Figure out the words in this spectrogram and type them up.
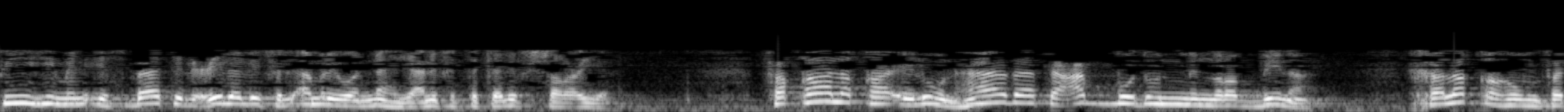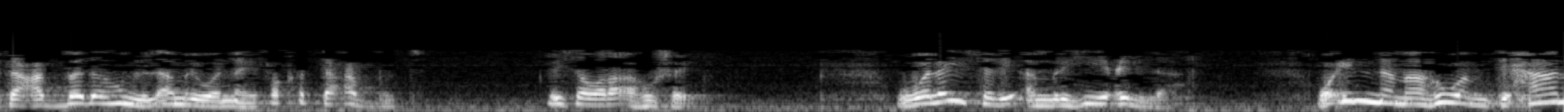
فيه من إثبات العلل في الأمر والنهي يعني في التكاليف الشرعية. فقال قائلون هذا تعبد من ربنا. خلقهم فتعبدهم للأمر والنهي فقط تعبد ليس وراءه شيء. وليس لأمره علة وإنما هو امتحان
